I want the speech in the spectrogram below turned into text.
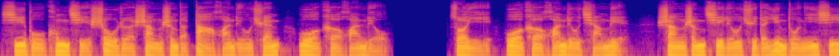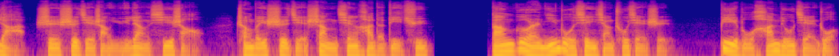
西部空气受热上升的大环流圈——沃克环流。所以，沃克环流强烈、上升气流区的印度尼西亚是世界上雨量稀少、成为世界上千旱的地区。当厄尔尼诺现象出现时，秘鲁寒流减弱，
